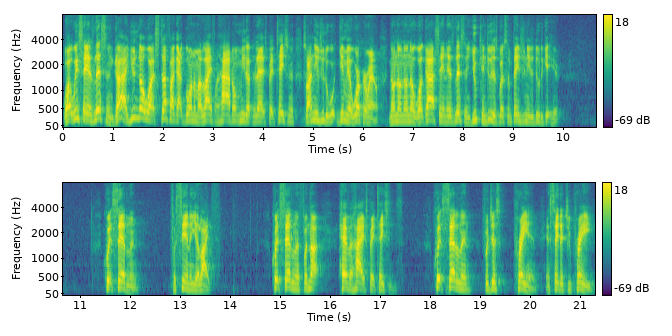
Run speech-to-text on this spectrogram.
What we say is, listen, God, you know what stuff I got going in my life and how I don't meet up to that expectation, so I need you to give me a workaround. No, no, no, no. What God's saying is, listen, you can do this, but some things you need to do to get here. Quit settling for sin in your life. Quit settling for not having high expectations. Quit settling for just praying and say that you prayed.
